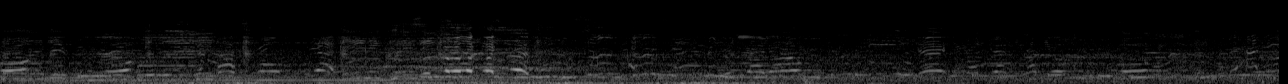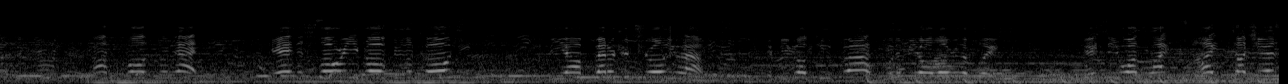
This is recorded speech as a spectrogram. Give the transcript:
Ball to the net. It's gonna look like this. Pass the ball to the net. Okay, the slower you go through the coach, the uh, better control you have. If you go too fast, you're gonna be all over the place. Okay, so you want light, light touches,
